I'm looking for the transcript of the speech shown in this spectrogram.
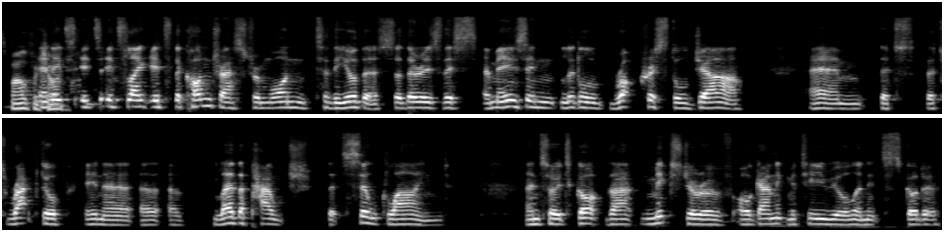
Spoil for and it's it's it's like it's the contrast from one to the other. So there is this amazing little rock crystal jar um, that's that's wrapped up in a, a, a leather pouch that's silk lined, and so it's got that mixture of organic material and it's got a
